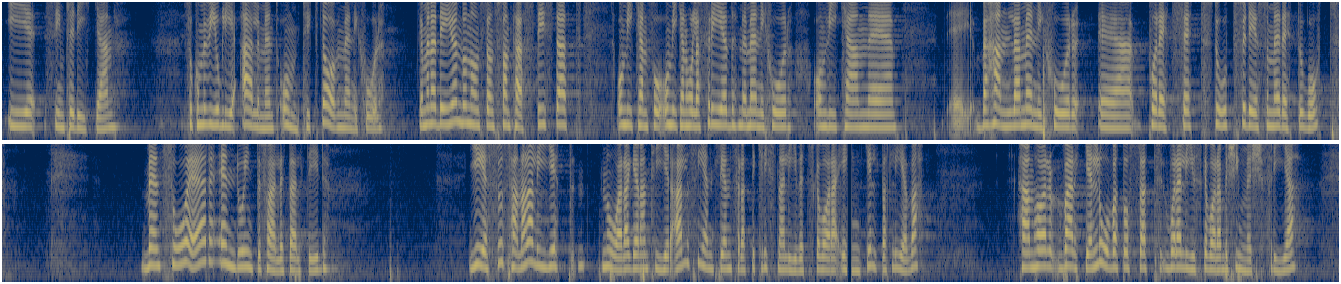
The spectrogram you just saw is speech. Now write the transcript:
i sin predikan så kommer vi att bli allmänt omtyckta av människor. Jag menar, det är ju ändå någonstans fantastiskt att om vi kan, få, om vi kan hålla fred med människor, om vi kan eh, eh behandla människor eh, på rätt sätt, stå upp för det som är rätt och gott. Men så är ändå inte fallet alltid. Jesus han har aldrig gett några garantier alls egentligen för att det kristna livet ska vara enkelt att leva. Han har varken lovat oss att våra liv ska vara bekymmersfria,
